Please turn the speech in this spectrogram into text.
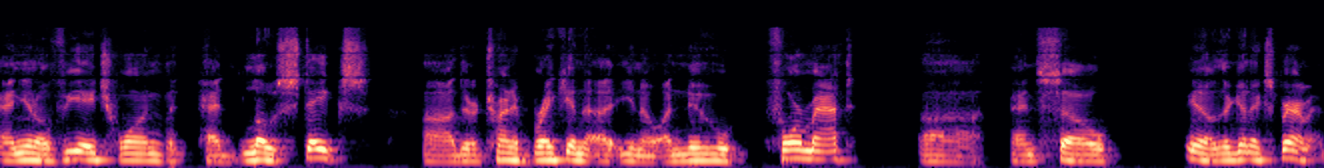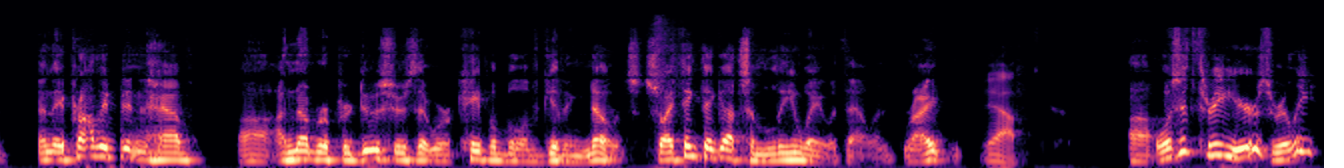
and you know VH1 had low stakes. Uh, they're trying to break in, a, you know, a new format, uh, and so you know they're going to experiment. And they probably didn't have uh, a number of producers that were capable of giving notes, so I think they got some leeway with that one, right? Yeah. Uh, was it three years, really?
